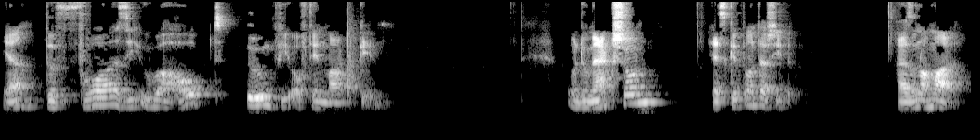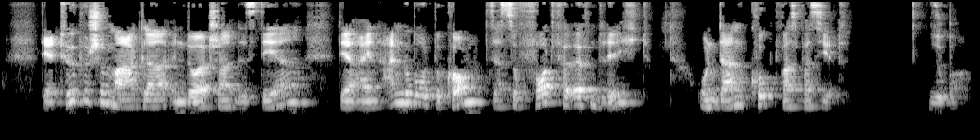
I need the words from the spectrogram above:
ja, bevor sie überhaupt irgendwie auf den Markt gehen. Und du merkst schon, es gibt Unterschiede. Also nochmal, der typische Makler in Deutschland ist der, der ein Angebot bekommt, das sofort veröffentlicht und dann guckt, was passiert. Super.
